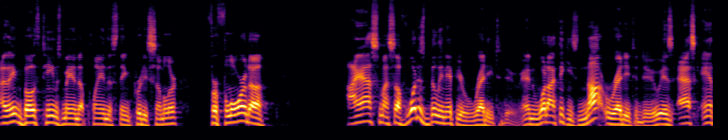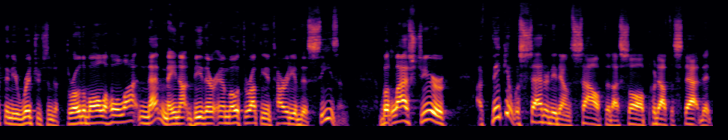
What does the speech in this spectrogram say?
I think both teams may end up playing this thing pretty similar. For Florida, I asked myself, what is Billy Napier ready to do? And what I think he's not ready to do is ask Anthony Richardson to throw the ball a whole lot, and that may not be their MO throughout the entirety of this season. But last year, I think it was Saturday down south that I saw put out the stat that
